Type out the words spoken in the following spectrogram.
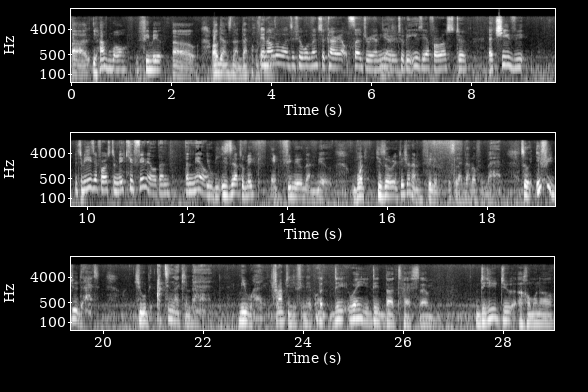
uh, you have more female uh, organs than that of In male. other words, if you were going to carry out surgery on you, it would be easier for us to achieve, it would be easier for us to make you female than, than male. it would be easier to make a female than male. But his orientation and feeling is like that of a man. So if you do that, he will be acting like a man. Meanwhile, trapped in the female body. But the, when you did that test, um, did you do a hormonal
